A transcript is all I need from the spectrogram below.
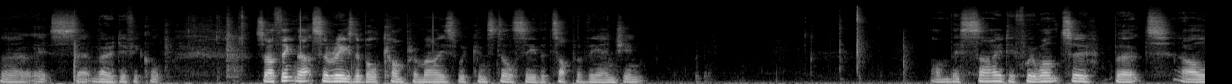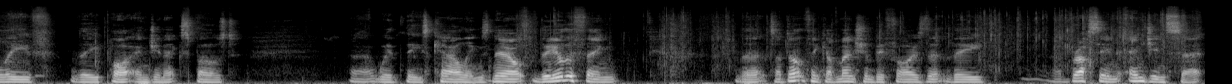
Uh, it's uh, very difficult. So I think that's a reasonable compromise. We can still see the top of the engine on this side if we want to, but I'll leave the port engine exposed uh, with these cowlings. Now the other thing that I don't think I've mentioned before is that the uh, Brassin engine set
